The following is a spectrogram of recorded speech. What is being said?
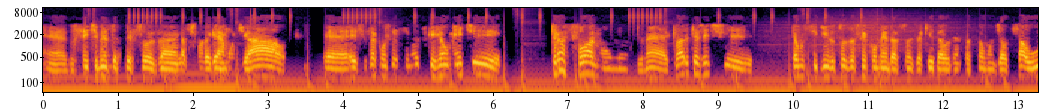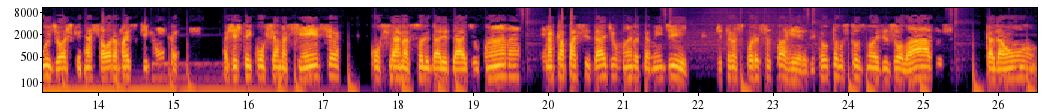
é, dos sentimentos das pessoas na, na Segunda Guerra Mundial, é, esses acontecimentos que realmente transformam o mundo, né? É claro que a gente estamos seguindo todas as recomendações aqui da Organização Mundial de Saúde, eu acho que nessa hora mais do que nunca a gente tem que confiar na ciência, confiar na solidariedade humana e na capacidade humana também de, de transpor essas barreiras. Então estamos todos nós isolados, cada um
